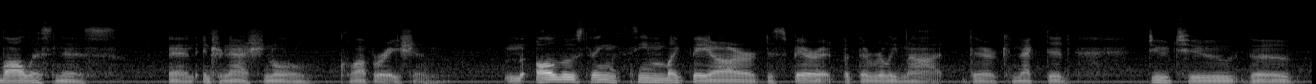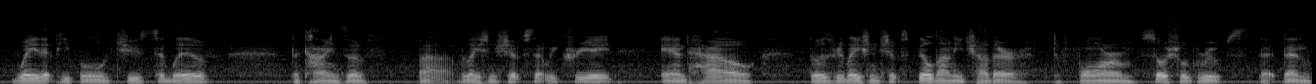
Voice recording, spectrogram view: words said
lawlessness, and international cooperation. All those things seem like they are disparate, but they're really not they're connected due to the way that people choose to live, the kinds of uh, relationships that we create, and how those relationships build on each other to form social groups that then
